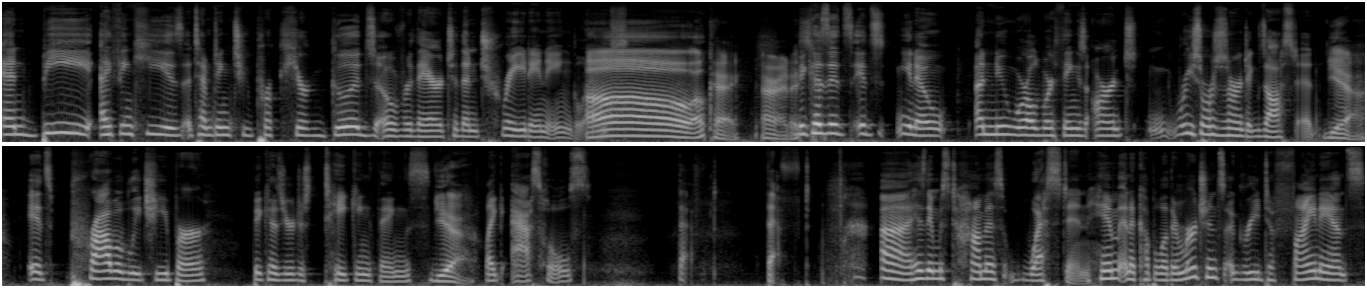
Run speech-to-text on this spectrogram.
and B I think he is attempting to procure goods over there to then trade in England. Oh, okay. All right. I see. because it's it's you know a new world where things aren't resources aren't exhausted. yeah, It's probably cheaper because you're just taking things yeah. like assholes. Uh, his name was Thomas Weston. Him and a couple other merchants agreed to finance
